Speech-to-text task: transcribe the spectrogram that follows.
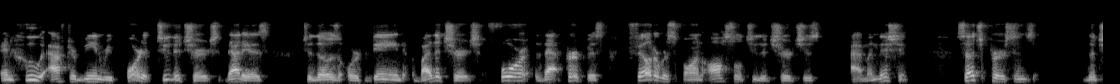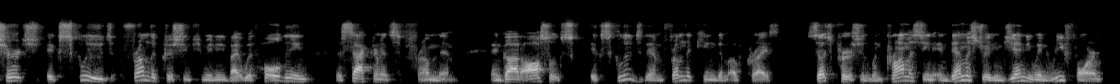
and who, after being reported to the church, that is, to those ordained by the church for that purpose, fail to respond also to the church's admonition. Such persons the church excludes from the Christian community by withholding the sacraments from them. And God also ex- excludes them from the kingdom of Christ. Such person, when promising and demonstrating genuine reform,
